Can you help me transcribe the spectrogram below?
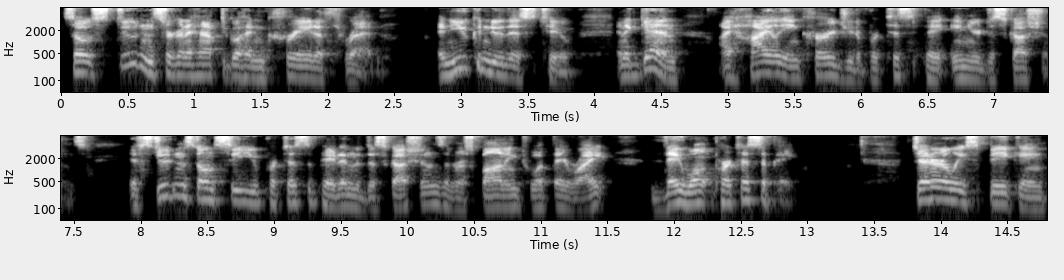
So students are gonna have to go ahead and create a thread. And you can do this too. And again, I highly encourage you to participate in your discussions. If students don't see you participate in the discussions and responding to what they write, they won't participate. Generally speaking,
